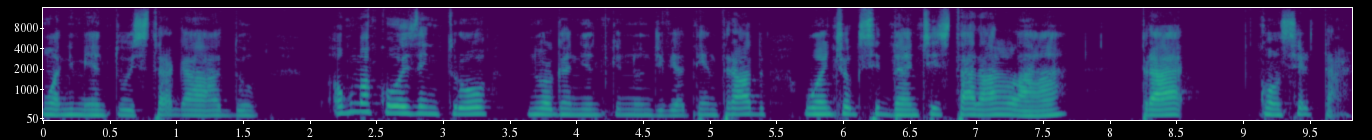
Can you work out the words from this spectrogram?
um alimento estragado, alguma coisa entrou no organismo que não devia ter entrado, o antioxidante estará lá para consertar.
